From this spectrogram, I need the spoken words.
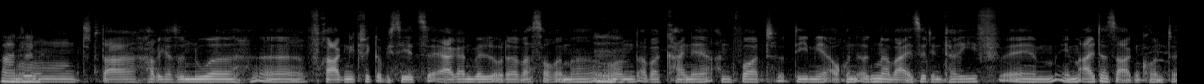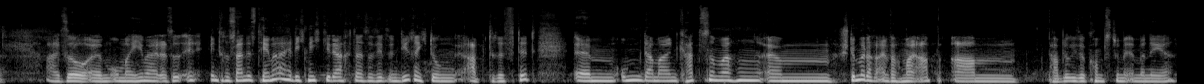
Wahnsinn. Und da habe ich also nur äh, Fragen gekriegt, ob ich sie jetzt ärgern will oder was auch immer. Und aber keine Antwort, die mir auch in irgendeiner Weise den Tarif ähm, im Alter sagen konnte. Also, ähm, um mal hier mal, also interessantes Thema, hätte ich nicht gedacht, dass es jetzt in die Richtung abdriftet. Ähm, um da mal einen Cut zu machen, ähm, stimme doch einfach mal ab. Ähm, Pablo, wieso kommst du mir immer näher?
